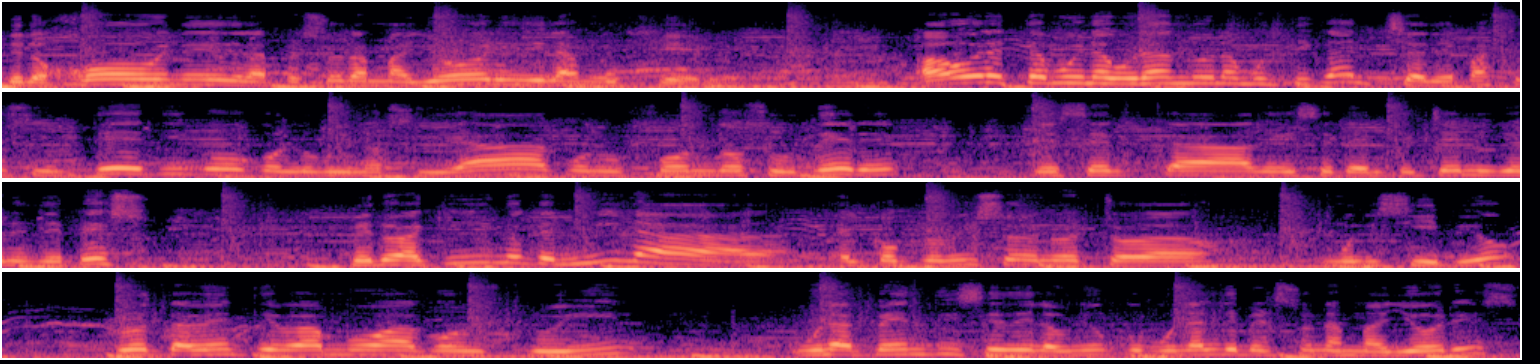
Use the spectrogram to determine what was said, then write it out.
de los jóvenes, de las personas mayores y de las mujeres. Ahora estamos inaugurando una multicancha de pasto sintético, con luminosidad, con un fondo subdere de cerca de 73 millones de pesos. Pero aquí no termina el compromiso de nuestro municipio. Prontamente vamos a construir un apéndice de la Unión Comunal de Personas Mayores,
